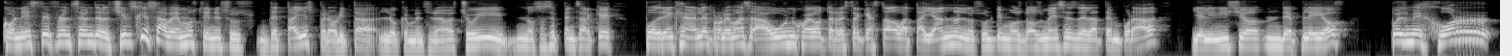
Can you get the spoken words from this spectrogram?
con este front seven de los Chiefs, que sabemos tiene sus detalles, pero ahorita lo que mencionabas, Chuy, nos hace pensar que podrían generarle problemas a un juego terrestre que ha estado batallando en los últimos dos meses de la temporada y el inicio de playoff pues mejor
